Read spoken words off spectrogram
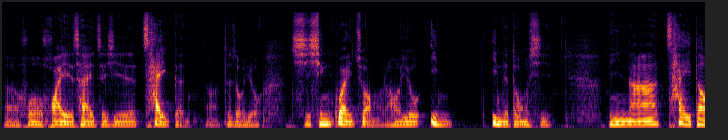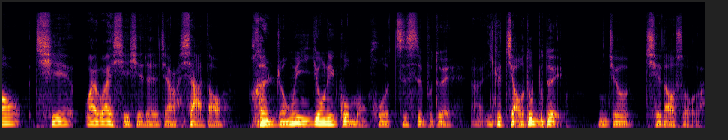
呃，或花椰菜这些菜梗啊，这种有奇形怪状然后又硬硬的东西，你拿菜刀切歪歪斜斜的这样下刀，很容易用力过猛或姿势不对啊，一个角度不对，你就切到手了。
